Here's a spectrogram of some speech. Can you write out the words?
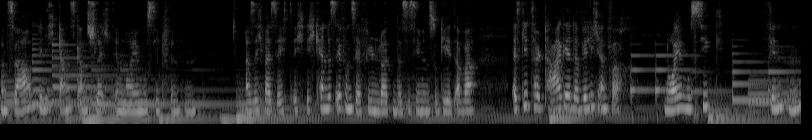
Und zwar bin ich ganz, ganz schlecht im neue Musik finden. Also ich weiß nicht, ich, ich kenne das eh von sehr vielen Leuten, dass es ihnen so geht, aber es gibt halt Tage, da will ich einfach neue Musik finden,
